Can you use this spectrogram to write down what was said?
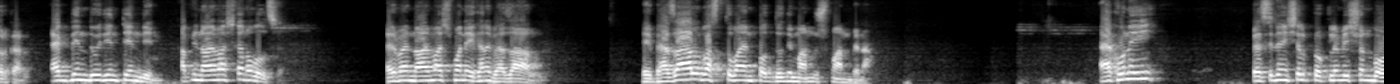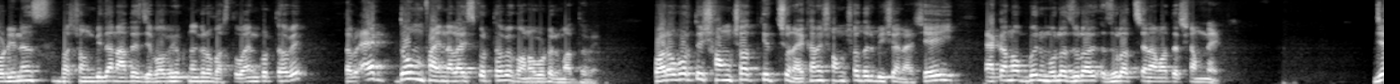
দরকার। একদিন, দুই দিন, তিন দিন। আপনি নয় মাস কেন বলছেন? এর মানে নয় মাস মানে এখানে ভেজাল। এই ভেজাল বাস্তবায়ন পদ্ধতি মানুষ মানবে না। এখনই প্রেসিডেন্সিয়াল প্রোক্লেমেশন বা অর্ডিন্যান্স বা সংবিধান আদেশ যেভাবে হোক না কেন বাস্তবায়ন করতে হবে, তারপর একদম ফাইনালাইজ করতে হবে গণভোটের মাধ্যমে। পরবর্তী সংসদ কিচ্ছু না, এখানে সংসদের বিষয় না, সেই একানব্বই মূল ঝুলাচ্ছেন আমাদের সামনে। যে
